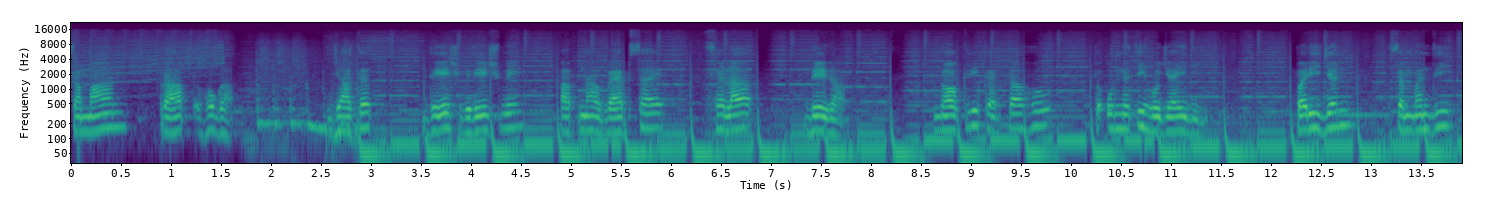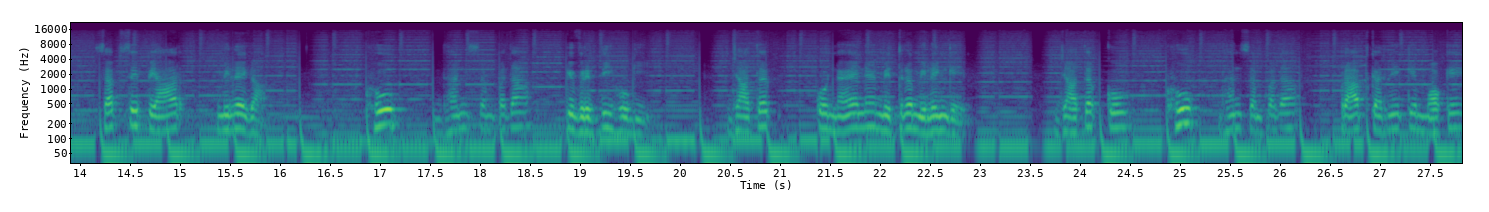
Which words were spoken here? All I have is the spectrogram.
सम्मान प्राप्त होगा। जातक देश विदेश में अपना व्यवसाय फैला देगा। नौकरी करता हो तो उन्नति हो जाएगी। परिजन संबंधी सबसे प्यार मिलेगा। खूब धन संपदा की वृद्धि होगी। जातक को नए नए मित्र मिलेंगे। जातक को खूब धन संपदा प्राप्त करने के मौके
